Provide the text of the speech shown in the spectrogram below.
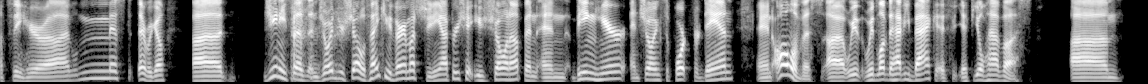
let's see here. I missed. There we go. Uh, Jeannie says, "Enjoyed your show. Thank you very much, Jeannie. I appreciate you showing up and and being here and showing support for Dan and all of us. Uh, we we'd love to have you back if if you'll have us." Um,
